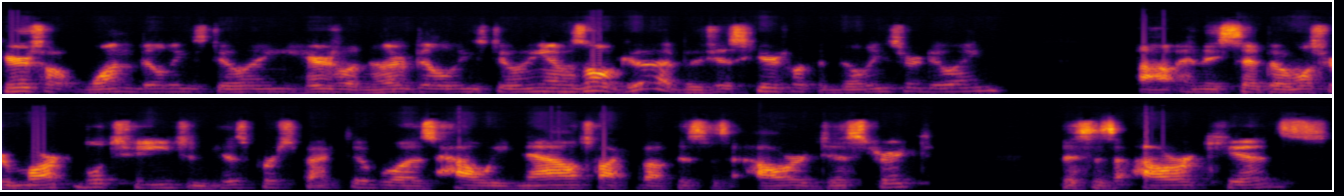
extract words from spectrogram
here's what one building's doing, here's what another building's doing. It was all good, but just here's what the buildings are doing. Uh, and they said the most remarkable change in his perspective was how we now talk about this as our district. This is our kids.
